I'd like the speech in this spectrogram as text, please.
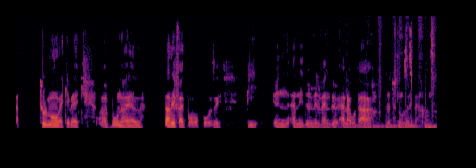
à tout le monde à Québec. Un beau Noël, temps des fêtes pour vous reposer. Puis une année 2022 à la hauteur de toutes nos espérances.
